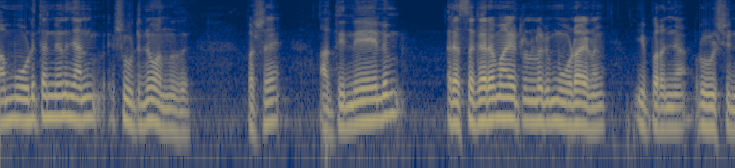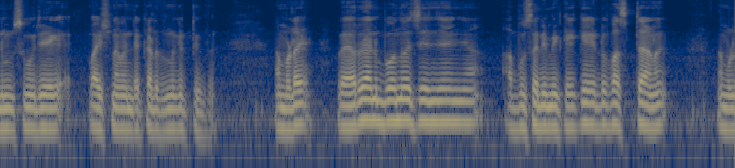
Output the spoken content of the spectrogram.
ആ മൂടി തന്നെയാണ് ഞാൻ ഷൂട്ടിന് വന്നത്. പക്ഷേ അതിനേലും രസകരമായിട്ടുള്ളൊരു മൂടാണ് ഈ പറഞ്ഞ റൂഷിനും സൂര്യ വൈഷ്ണവന്റെ ഒക്കെ അടുത്തുനിന്ന് കിട്ടിയത്. നമ്മുടെ വേറൊരു അനുഭവം എന്ന് വെച്ച് കഴിഞ്ഞ് കഴിഞ്ഞാൽ അബു സലിമിക്കൊക്കെ ആയിട്ട് ഫസ്റ്റാണ് നമ്മൾ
